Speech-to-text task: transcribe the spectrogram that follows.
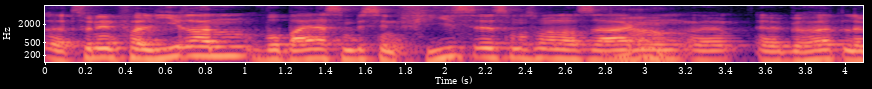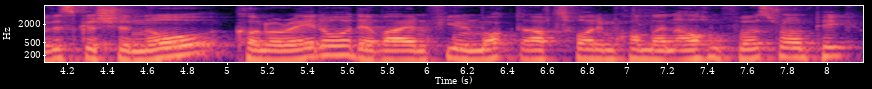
äh, zu den Verlierern, wobei das ein bisschen fies ist, muss man auch sagen, äh, äh, gehört LaVisca Chenot, Colorado. Der war in vielen Mockdrafts vor dem Combine auch ein First-Round-Pick.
